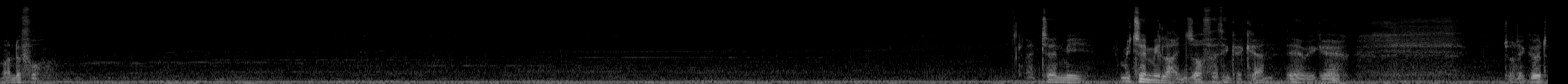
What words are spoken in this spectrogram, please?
Wonderful. Can I turn me? Can we turn me lines off? I think I can. There we go. Jolly good.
